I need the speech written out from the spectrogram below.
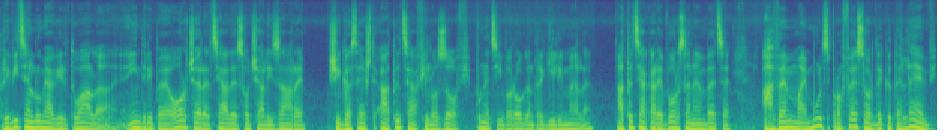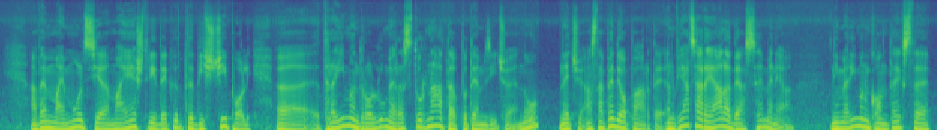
Priviți în lumea virtuală, intri pe orice rețea de socializare și găsești atâția filozofi, puneți-i vă rog între ghilimele, atâția care vor să ne învețe. Avem mai mulți profesori decât elevi, avem mai mulți uh, maestri decât discipoli, uh, trăim într-o lume răsturnată, putem zice, nu? Deci asta pe de o parte. În viața reală, de asemenea, nimerim în contexte uh,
